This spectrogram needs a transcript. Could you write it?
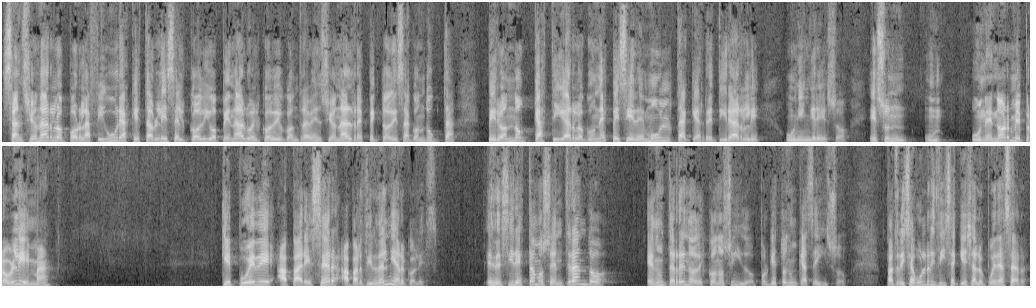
Sancionarlo por las figuras que establece el Código Penal o el Código Contravencional respecto de esa conducta, pero no castigarlo con una especie de multa que es retirarle un ingreso. Es un un, enorme problema que puede aparecer a partir del miércoles. Es decir, estamos entrando en un terreno desconocido, porque esto nunca se hizo. Patricia Bullrich dice que ella lo puede hacer.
